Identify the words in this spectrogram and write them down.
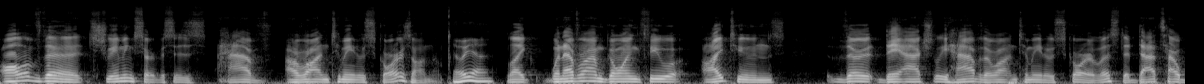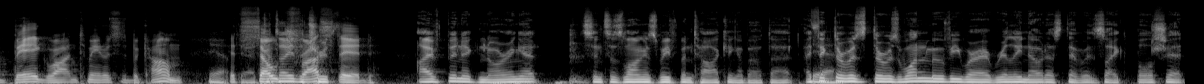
all of the streaming services have a Rotten Tomato scores on them. Oh yeah. Like whenever I'm going through iTunes, they they actually have the Rotten Tomatoes score listed. That's how big Rotten Tomatoes has become. Yeah. It's Yeah, so tell you truth- trusted. I've been ignoring it since as long as we've been talking about that. I Yeah. think there was there was one movie where I really noticed that was like bullshit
